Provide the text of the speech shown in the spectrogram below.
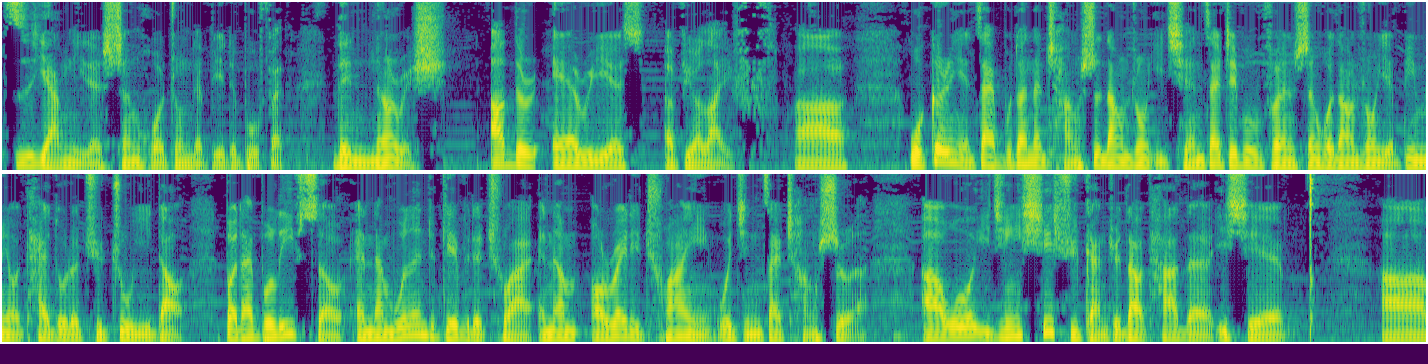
滋养你的生活中的别的部分。They nourish other areas of your life。啊，我个人也在不断的尝试当中，以前在这部分生活当中也并没有太多的去注意到，but I believe so and I'm willing to give it a try and I'm already trying。我已经在尝试了，啊，我已经些许感觉到它的一些。 啊，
